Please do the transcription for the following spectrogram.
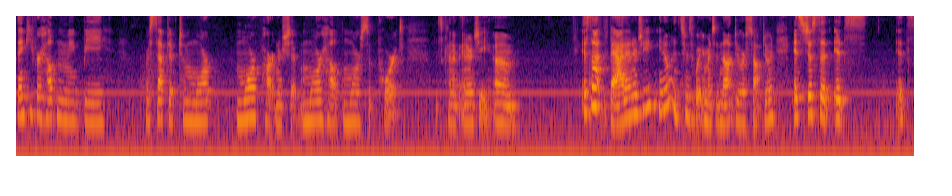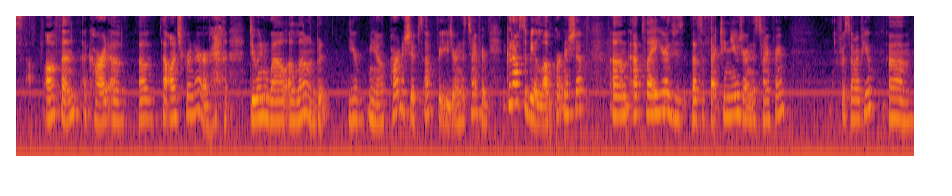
thank you for helping me be receptive to more more partnership, more help, more support. This kind of energy. Um, it's not bad energy, you know, in terms of what you're meant to not do or stop doing. It's just that it's it's often a card of, of the entrepreneur doing well alone, but your you know partnership's up for you during this time frame. It could also be a love partnership um, at play here that's affecting you during this time frame. For some of you, um,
